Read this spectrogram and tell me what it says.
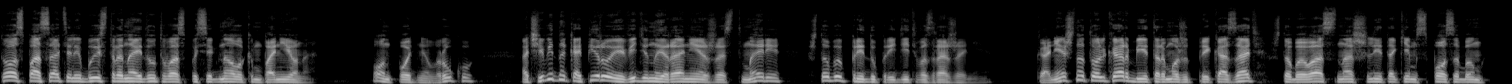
то спасатели быстро найдут вас по сигналу компаньона. Он поднял руку, очевидно копируя виденный ранее жест Мэри, чтобы предупредить возражение. Конечно, только арбитр может приказать, чтобы вас нашли таким способом,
